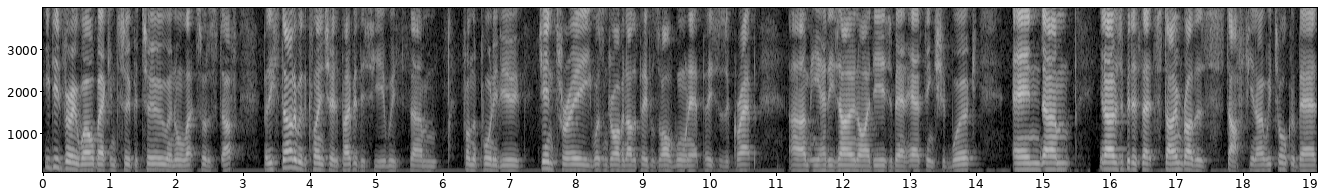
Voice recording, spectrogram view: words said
he did very well back in Super 2 and all that sort of stuff. But he started with a clean sheet of paper this year with, um, from the point of view, Gen 3, he wasn't driving other people's old worn out pieces of crap. Um, he had his own ideas about how things should work. And, um, you know, it was a bit of that Stone Brothers stuff. You know, we talk about,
